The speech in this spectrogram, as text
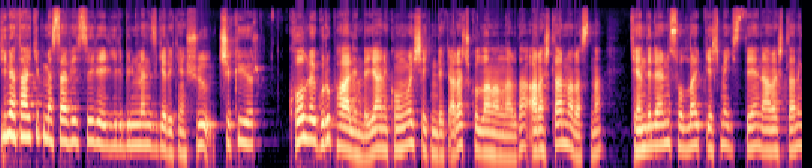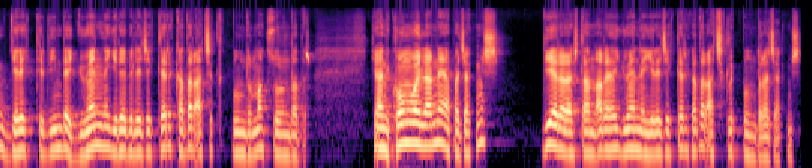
Yine takip mesafesiyle ilgili bilmeniz gereken şu çıkıyor. Kol ve grup halinde yani konvoy şeklindeki araç kullananlarda araçların arasına kendilerini sollayıp geçmek isteyen araçların gerektirdiğinde güvenle girebilecekleri kadar açıklık bulundurmak zorundadır. Yani konvoylar ne yapacakmış? Diğer araçların araya güvenle girecekleri kadar açıklık bulunduracakmış.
